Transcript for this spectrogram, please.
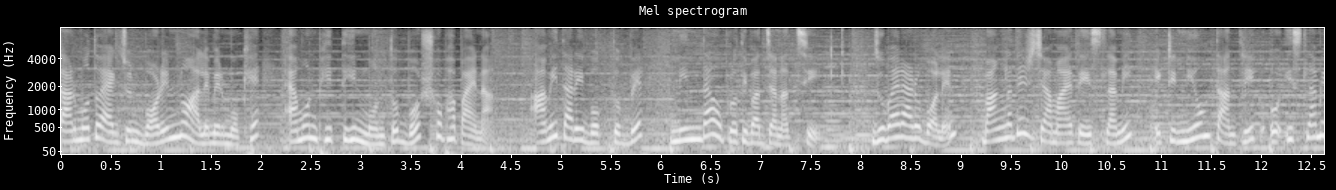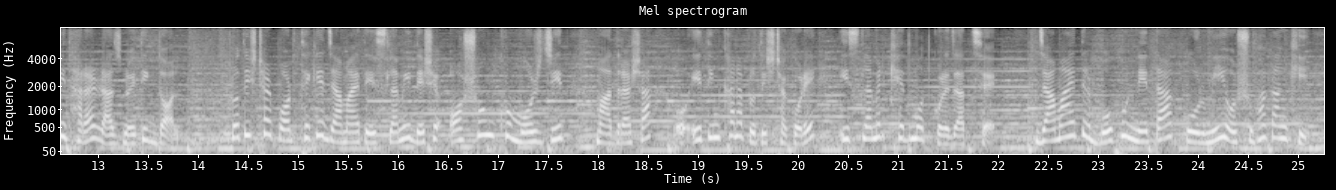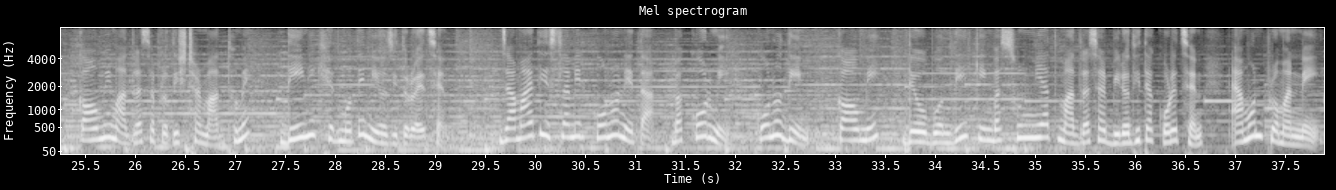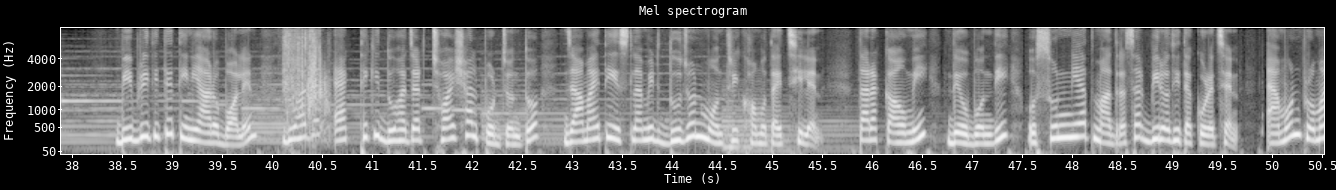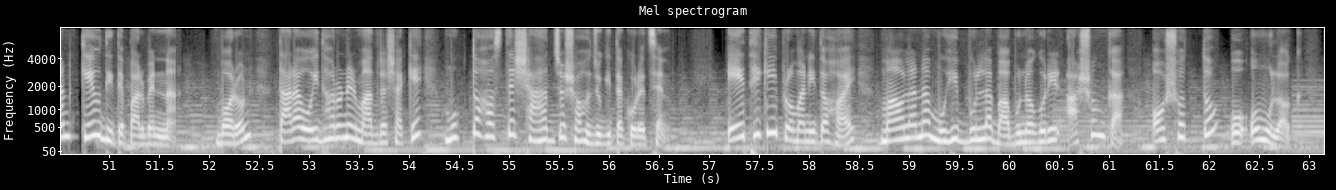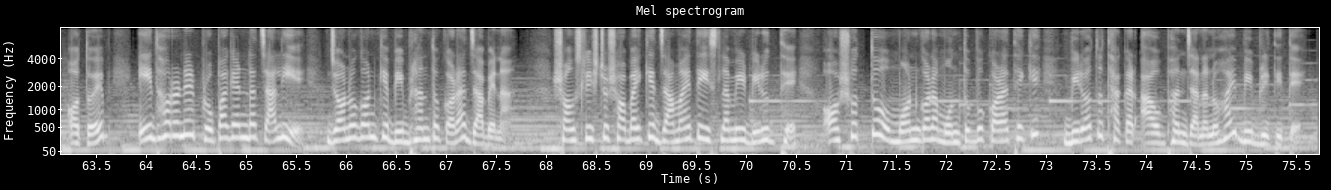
তার মতো একজন বরেণ্য আলেমের মুখে এমন ভিত্তিহীন মন্তব্য শোভা পায় না। আমি তার এই বক্তব্যের নিন্দা ও প্রতিবাদ জানাচ্ছি। জুবাইর আরও বলেন, বাংলাদেশ জামায়াতে ইসলামী একটি নিয়মতান্ত্রিক ও ইসলামী ধারার রাজনৈতিক দল। প্রতিষ্ঠার পর থেকে জামায়াতে ইসলামী দেশে অসংখ্য মসজিদ, মাদ্রাসা ও এতিমখানা প্রতিষ্ঠা করে ইসলামের খেদমত করে যাচ্ছে। জামায়াতের বহু নেতা, কর্মী ও শুভাকাঙ্ক্ষী কওমি মাদ্রাসা প্রতিষ্ঠার মাধ্যমে দিনই খেদমতে নিয়োজিত রয়েছেন। জামায়াতে ইসলামীর কোনো নেতা বা কর্মী কোনো দিন কওমি, দেওবন্দি কিংবা সুন্নিয়াত মাদ্রাসার বিরোধিতা করেছেন এমন প্রমাণ নেই। বিবৃতিতে তিনি আরও বলেন দু হাজার এক থেকে দু হাজার ছয় সাল পর্যন্ত জামায়াতে ইসলামীর দুজন মন্ত্রী ক্ষমতায় ছিলেন। তারা কাউমি দেওবন্দি ও সুন্নিয়াত মাদ্রাসার বিরোধিতা করেছেন। এমন প্রমাণ কেউ দিতে পারবেন না। বরং তারা ওই ধরনের মাদ্রাসাকে মুক্ত হস্তের সাহায্য সহযোগিতা করেছেন। এ থেকেই প্রমাণিত হয় মাওলানা মুহিবুল্লাহ বাবুনগরীর আশঙ্কা অসত্য ও অমূলক। অতএব এ ধরনের প্রোপাগ্যান্ডা চালিয়ে জনগণকে বিভ্রান্ত করা যাবে না। সংশ্লিষ্ট সবাইকে জামায়াতে ইসলামীর বিরুদ্ধে অসত্য ও মনগড়া মন্তব্য করা থেকে বিরত থাকার আহ্বান জানানো হয় বিবৃতিতে।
